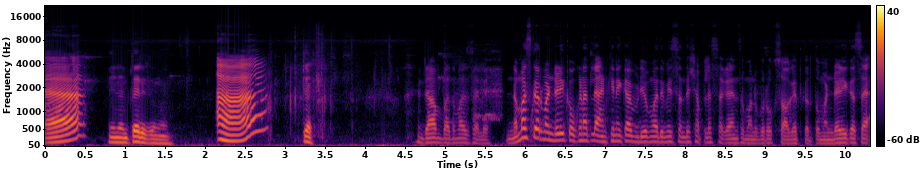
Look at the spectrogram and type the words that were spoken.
आ? मी नंतर येतो मग. आ? चल. जाम बदमाश झाले. नमस्कार मंडळी कोकणातल्या आणखीन एका व्हिडिओमध्ये मी संदेश आपल्या सगळ्यांचं मनपूर्वक स्वागत करतो. मंडळी कसं आहे?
